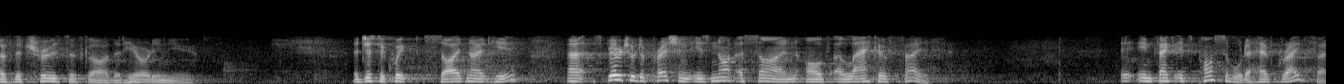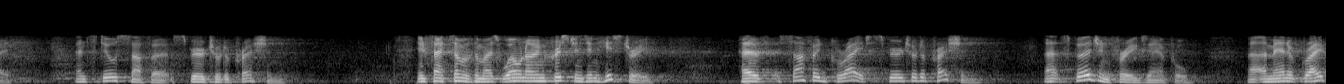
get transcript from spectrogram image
of the truths of God that he already knew. Uh, just a quick side note here. uh, spiritual depression is not a sign of a lack of faith. In fact, it's possible to have great faith and still suffer spiritual depression. In fact, some of the most well known Christians in history have suffered great spiritual depression. Uh, Spurgeon, for example, uh, a man of great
